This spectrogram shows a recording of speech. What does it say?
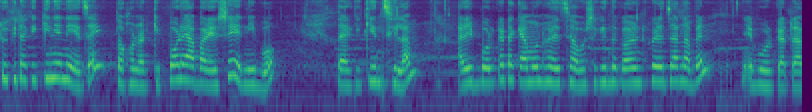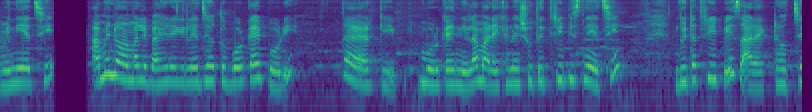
টুকিটাকে কিনে নিয়ে যাই, তখন আর কি পরে আবার এসে নিব। তাই আর কি কিনছিলাম। আর এই বোরকাটা কেমন হয়েছে, অবশ্যই কিন্তু কমেন্ট করে জানাবেন। এই বোরকাটা আমি নিয়েছি। আমি নর্মালি বাইরে গেলে যেহেতু বোরকাই পরি তাই আর কি বোরকাই নিলাম। আর এখানে সুতির থ্রি পিস নিয়েছি। দুইটা থ্রি পিস আর একটা হচ্ছে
